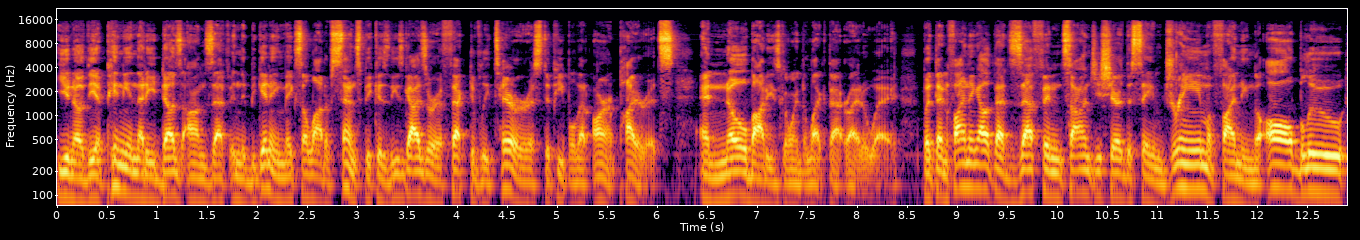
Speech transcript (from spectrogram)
you know, the opinion that he does on Zeff in the beginning makes a lot of sense because these guys are effectively terrorists to people that aren't pirates, and nobody's going to like that right away. But then finding out that Zeff and Sanji shared the same dream of finding the All Blue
